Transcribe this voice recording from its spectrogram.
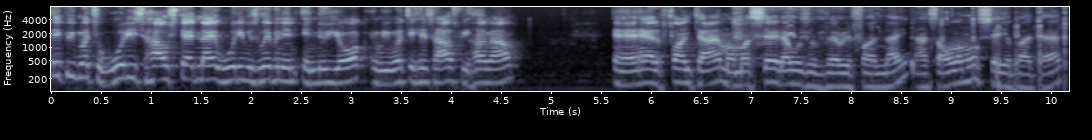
I think we went to Woody's house that night. Woody was living in, in New York, and we went to his house. We hung out and had a fun time. I must say that was a very fun night. That's all I'm gonna say about that.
